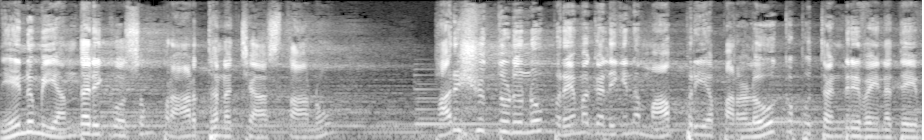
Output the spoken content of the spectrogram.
నేను మీ అందరి కోసం ప్రార్థన చేస్తాను. పరిశుద్ధుడును ప్రేమ కలిగిన మా ప్రియ పరలోకపు తండ్రివైన దేవ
